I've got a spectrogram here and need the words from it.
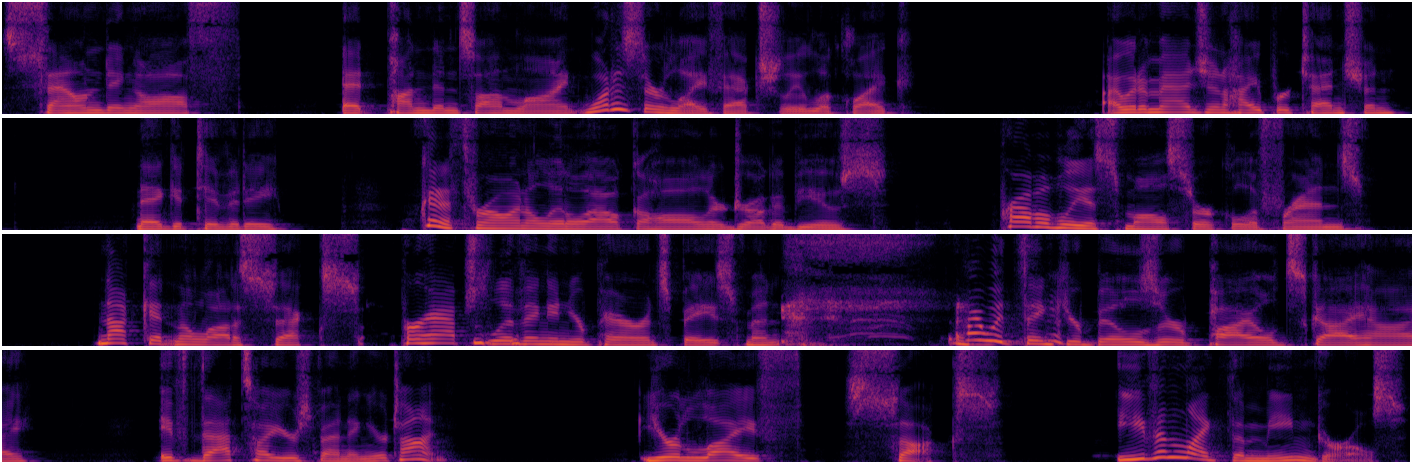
sounding off at pundits online. What does their life actually look like? I would imagine hypertension, negativity. I'm going to throw in a little alcohol or drug abuse, probably a small circle of friends, not getting a lot of sex, perhaps living in your parents' basement. I would think your bills are piled sky high if that's how you're spending your time. Your life sucks. Even like the mean girls.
